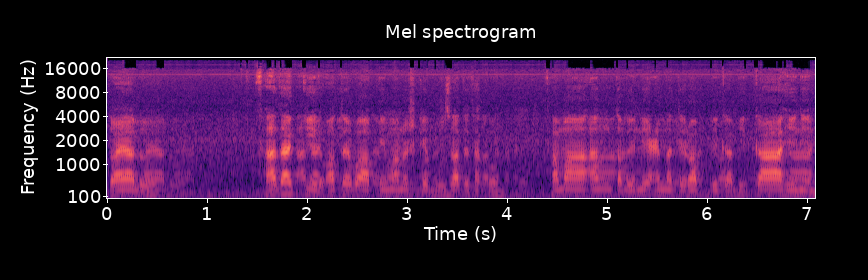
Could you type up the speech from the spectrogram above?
দয়ালু। ফাদাক্কির অতএব আপনি মানুষকে বুঝাতে থাকুন। ফামা আনতাবি নি'মাতি রাব্বিকা বিকাহিনিন।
